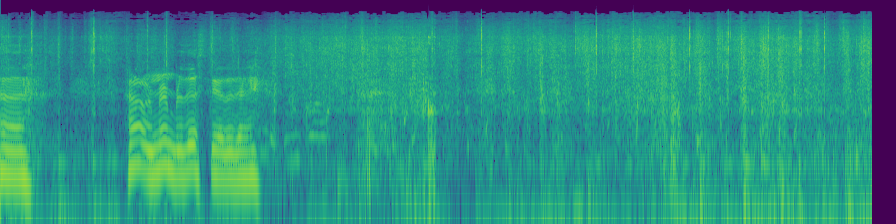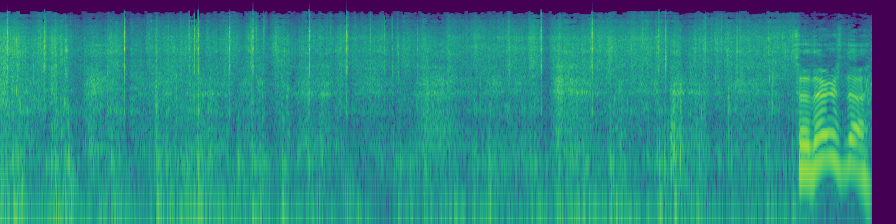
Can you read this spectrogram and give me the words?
Uh, I don't remember this the other day. So there's the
